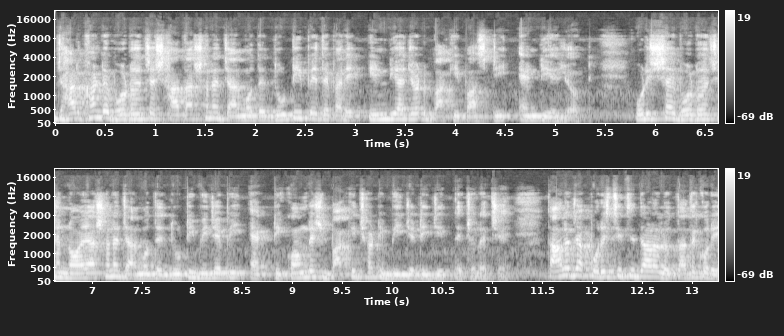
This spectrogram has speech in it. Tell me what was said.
ঝাড়খণ্ডে ভোট হয়েছে সাত আসনে, যার মধ্যে দুটি পেতে পারে ইন্ডিয়া জোট, বাকি পাঁচটি এনডিএ জোট। উড়িষ্যায় ভোট হয়েছে নয় আসনে, যার মধ্যে দুটি বিজেপি, একটি কংগ্রেস, বাকি ছটি বিজেপি জিততে চলেছে। তাহলে যা পরিস্থিতি দাঁড়াল, তাতে করে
